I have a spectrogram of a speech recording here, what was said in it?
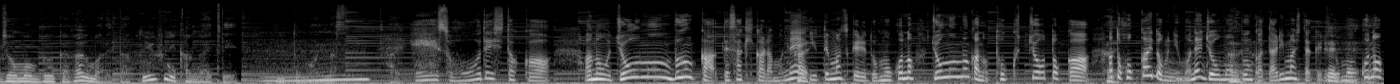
縄文文化が生まれたというふうに考えていいと思います。へえそうでしたか。あの縄文文化ってさっきからもね、はい、言ってますけれどもこの縄文文化の特徴とか、はい、あと北海道にもね縄文文化ってありましたけれども、はい、この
